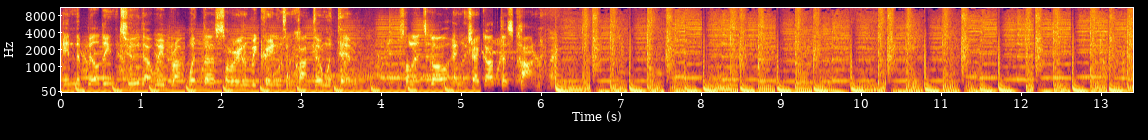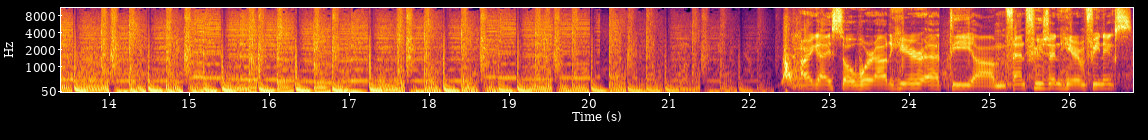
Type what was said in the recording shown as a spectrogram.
in the building too that we brought with us, so we're gonna be creating some content with him. So let's go and check out this con. Right, guys. So we're out here at the um, Fan Fusion here in Phoenix,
